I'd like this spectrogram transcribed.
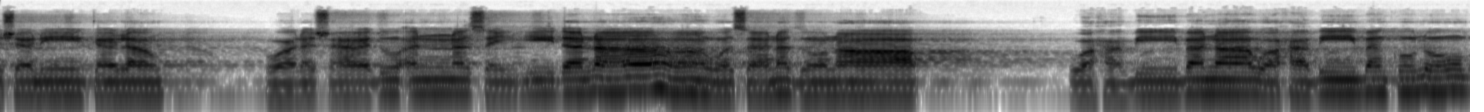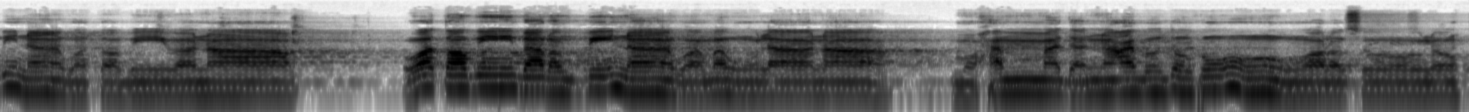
لا شريك له. ونشهد أن سيدنا وسندنا وحبيبنا وحبيب قلوبنا وطبيبنا وطبيب ربنا ومولانا محمدا عبده ورسوله.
